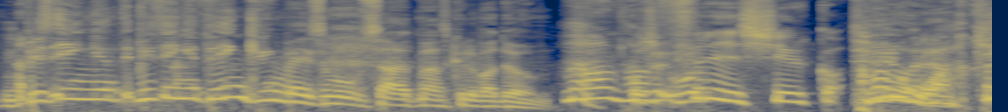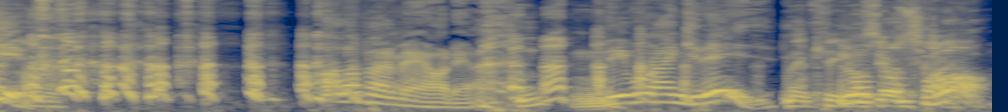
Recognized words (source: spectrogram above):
Det finns, ingen, det finns ingenting kring mig som osar att man skulle vara dum. Han har frikyrkoaura. Tråkigt. Alla Per med har det. Det är våran grej. Men kring Låt oss vara.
